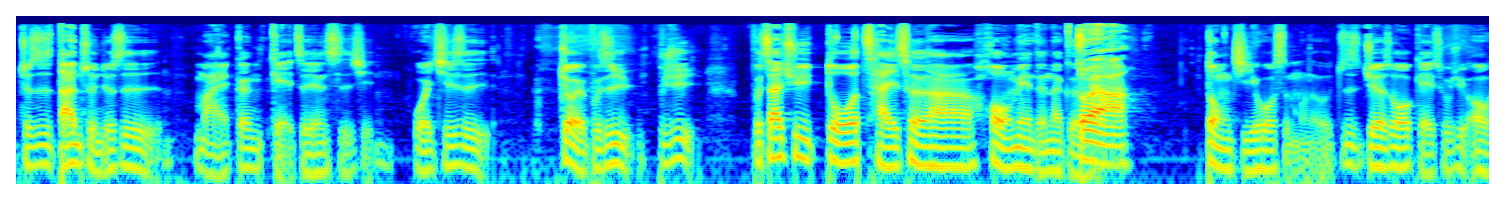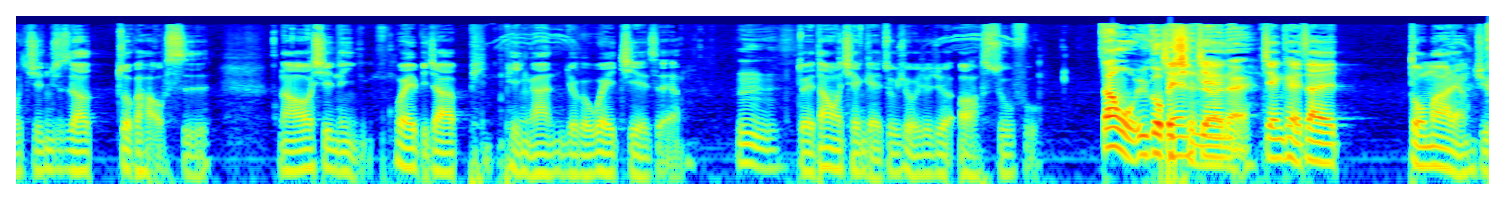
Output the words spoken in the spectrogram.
就是单纯就是买跟给这件事情，我其实就也不是不去不再去多猜测他后面的那个，对啊。动机或什么的，我就是觉得说我给出去哦，今天就是要做个好事，然后心里会比较平平安，有个慰藉这样。嗯，对。当我钱给出去，我就觉得哦舒服。但我遇过被请了的、欸，今天可以再多骂两句，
